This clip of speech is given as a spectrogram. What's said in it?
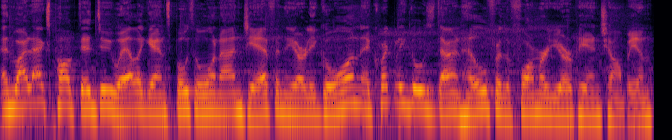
and while X Pac did do well against both Owen and Jeff in the early going, it quickly goes downhill for the former European champion.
